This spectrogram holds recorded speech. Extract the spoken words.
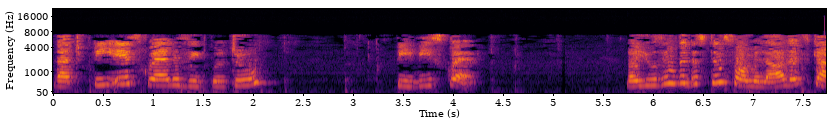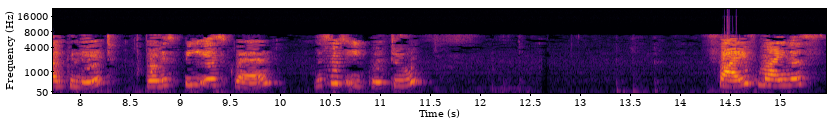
that PA square is equal to PB square. Now using the distance formula, let's calculate what is PA square. This is equal to 5 minus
